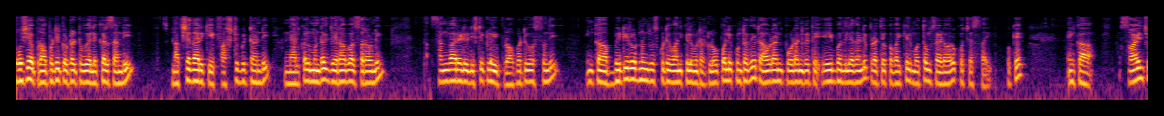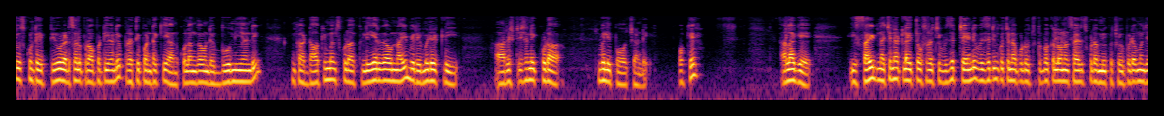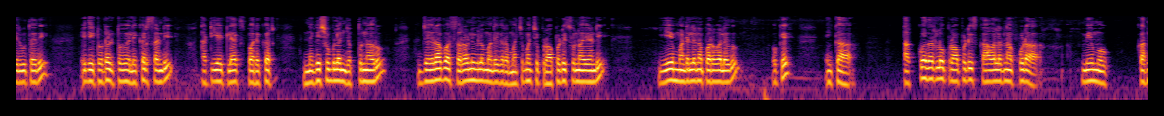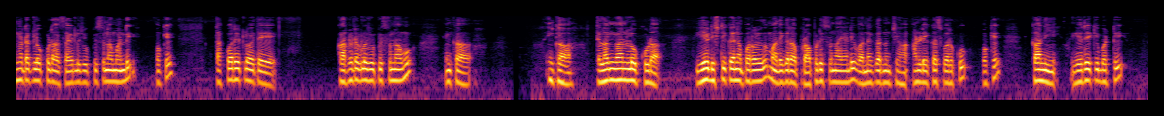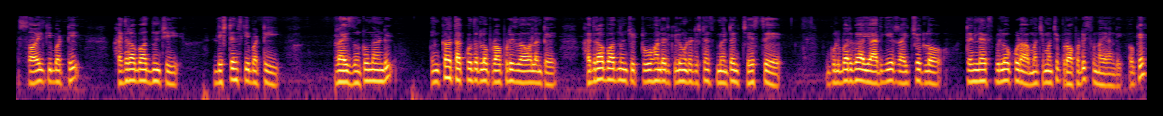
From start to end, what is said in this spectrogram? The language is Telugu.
చూసే ప్రాపర్టీ టోటల్ ట్వెల్వ్ ఎకర్స్ అండి. నక్షదారికి ఫస్ట్ బిట్ అండి. నేల్కల్ మండల్ జైరాబాద్ సరౌండింగ్. సంగారెడ్డి డిస్టిక్లో ఈ ప్రాపర్టీ వస్తుంది. ఇంకా బీటీ రోడ్ నుంచి చూసుకుంటే వన్ కిలోమీటర్ లోపలికి ఉంటుంది. రావడానికి పోవడానికి అయితే ఏ ఇబ్బంది లేదండి. ప్రతి ఒక్క వెహికల్ మొత్తం సైడ్ వరకు వచ్చేస్తాయి. ఓకే? ఇంకా సాయిల్ చూసుకుంటే ప్యూర్ అడిసల్ ప్రాపర్టీ అండి. ప్రతి పంటకి అనుకూలంగా ఉండే భూమి అండి. ఇంకా డాక్యుమెంట్స్ కూడా క్లియర్గా ఉన్నాయి. మీరు ఇమీడియట్లీ రిజిస్ట్రేషన్కి కూడా వెళ్ళిపోవచ్చు అండి ఓకే? అలాగే ఈ సైడ్ నచ్చినట్లయితే ఒకసారి వచ్చి విజిట్ చేయండి. విజిటింగ్కి వచ్చినప్పుడు చుట్టుపక్కల ఉన్న సైడ్స్ కూడా మీకు చూపించడం జరుగుతుంది. ఇది టోటల్ ట్వెల్వ్ ఎకర్స్ అండి. Thirty eight lakhs per acre negotiable అని చెప్తున్నారు. జైరాబాద్ సరౌండింగ్లో మా దగ్గర మంచి మంచి ప్రాపర్టీస్ ఉన్నాయండి. ఏ మండలైనా పర్వాలేదు. ఓకే? ఇంకా తక్కువ ధరలో ప్రాపర్టీస్ కావాలన్నా కూడా మేము కర్ణాటకలో కూడా సైడ్లు చూపిస్తున్నామండి. ఓకే? తక్కువ రేట్లో అయితే కర్ణాటకలో చూపిస్తున్నాము. ఇంకా ఇంకా తెలంగాణలో కూడా ఏ డిస్టిక్ అయినా పర్వాలేదు మా దగ్గర ప్రాపర్టీస్ ఉన్నాయండి. వన్ ఎకర్ నుంచి హండ్రెడ్ ఎకర్స్ వరకు ఓకే? కానీ ఏరియాకి బట్టి సాయిల్కి బట్టి హైదరాబాద్ నుంచి డిస్టెన్స్కి బట్టి ప్రైస్ ఉంటుందండి. ఇంకా తక్కువ ధరలో ప్రాపర్టీస్ కావాలంటే హైదరాబాద్ నుంచి two hundred kilometre distance maintain చేస్తే గుల్బర్గా యాదగిరి రాయచూర్లో టెన్ ల్యాక్స్ బిలో కూడా మంచి మంచి ప్రాపర్టీస్ ఉన్నాయండి. ఓకే?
